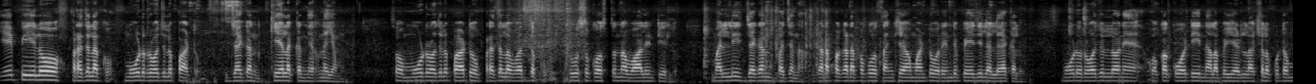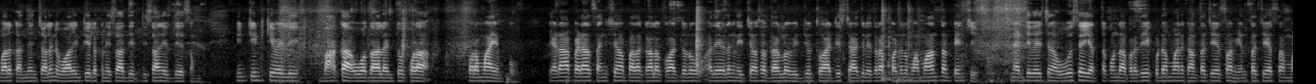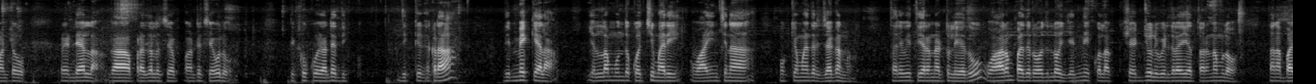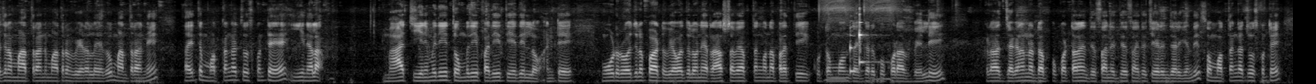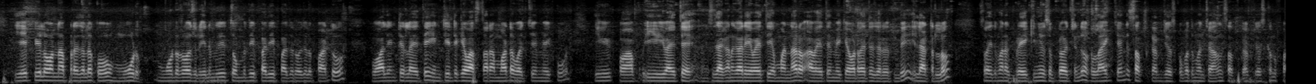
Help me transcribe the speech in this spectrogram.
ఏపీలో ప్రజలకు మూడు రోజుల పాటు జగన్ కీలక నిర్ణయం. సో మూడు రోజుల పాటు ప్రజల వద్దకు దూసుకొస్తున్న వాలంటీర్లు మళ్ళీ జగన్ భజన గడప గడపకు సంక్షేమం అంటూ రెండు పేజీల లేఖలు. మూడు రోజుల్లోనే ఒక కోటి నలభై ఏడు లక్షల కుటుంబాలకు అందించాలని వాలంటీర్లకు నిసాది దిశానిర్దేశం. ఇంటింటికి వెళ్ళి బాకా ఓదాలంటూ కూడా పురమాయింపు. ఎడాపెడా సంక్షేమ పథకాల కార్డులు అదేవిధంగా నిత్యావసర ధరలు విద్యుత్ ఆర్టీసీ ఛార్జీలు ఇతర పన్నులు మమాంతం పెంచి నడ్డి ఊసే ఎత్తకుండా ప్రతి కుటుంబానికి అంత చేస్తాం ఇంత చేస్తాం అంటూ రెండేళ్ళగా ప్రజలు చెప్ అంటే చెవులు దిక్కు అంటే దిక్కు దిక్కు ఇక్కడ దిమ్మెక్కేలా. ఇళ్ళ ముందుకొచ్చి మరీ వాయించిన ముఖ్యమంత్రి జగన్ తరివి తీరనట్టు లేదు. వారం పది రోజుల్లో ఎన్ని కుల షెడ్యూల్ విడుదలయ్యే తరుణంలో తన భజన మాత్రాన్ని మాత్రం వీడలేదు మంత్రాన్ని. అయితే మొత్తంగా చూసుకుంటే ఈ నెల మార్చి ఎనిమిది తొమ్మిది పది తేదీల్లో అంటే మూడు రోజుల పాటు వ్యవధిలోనే రాష్ట్ర వ్యాప్తంగా ఉన్న ప్రతి కుటుంబం దగ్గరకు కూడా వెళ్ళి ఇక్కడ జగనన్న డప్పు కొట్టాలని దిశానిర్దేశం అయితే చేయడం జరిగింది. సో మొత్తంగా చూసుకుంటే ఏపీలో ఉన్న ప్రజలకు మూడు మూడు రోజులు ఎనిమిది తొమ్మిది పది పది రోజుల పాటు వాలంటీర్లు అయితే ఇంటింటికి వస్తారన్నమాట. వచ్చి మీకు ఇవి పాప ఇవైతే జగన్ గారు ఏవైతే ఇవ్వమన్నారో అవైతే మీకు ఇవ్వడం అయితే జరుగుతుంది ఈ లెటర్లో. సో ఇది మనకు బ్రేకింగ్ న్యూస్ ఇప్పుడే వచ్చింది. ఒక లైక్ చేయండి సబ్స్క్రైబ్ చేసుకోకపోతే మన ఛానల్ సబ్స్క్రైబ్ చేసుకొని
